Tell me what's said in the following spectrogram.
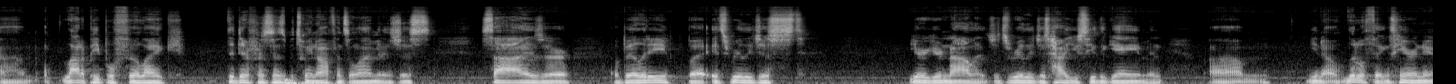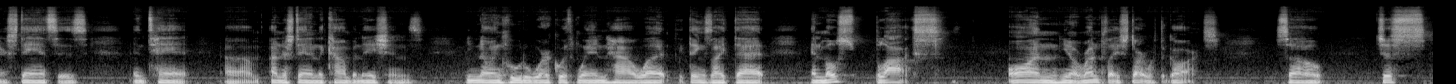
um, a lot of people feel like the differences between offensive linemen is just size or ability, but it's really just your your knowledge. It's really just how you see the game and um, you know little things here and there, stances, intent, um, understanding the combinations, knowing who to work with, when, how, what, things like that. And most blocks on you know run plays start with the guards. So just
